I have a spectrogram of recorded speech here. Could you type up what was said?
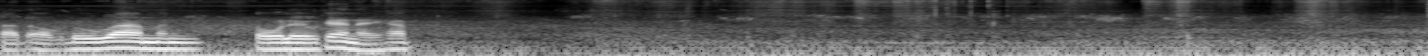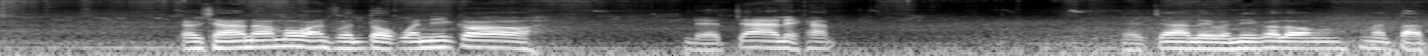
ตัดออกดูว่ามันโตเร็วแค่ไหนครับ เช้าเช้านะเมื่อวานฝนตกวันนี้ก็แดดจ้าเลยครับ แดดจ้าเลยวันนี้ก็ลองมาตัด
